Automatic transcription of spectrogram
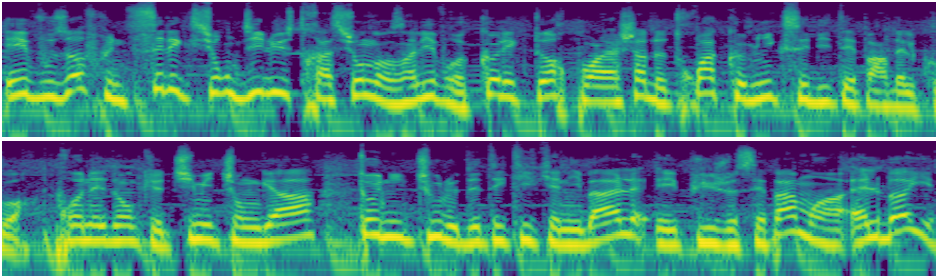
et vous offre une sélection d'illustrations dans un livre collector pour l'achat de 3 comics édités par Delcourt. Prenez donc Chimichanga, Tony Chu le détective cannibale et puis je sais pas moi, Hellboy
